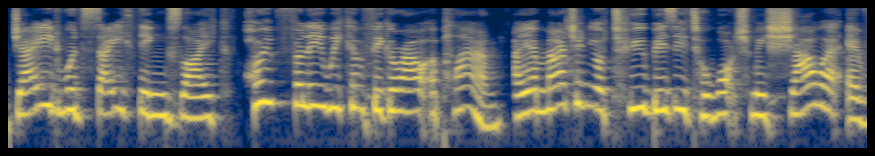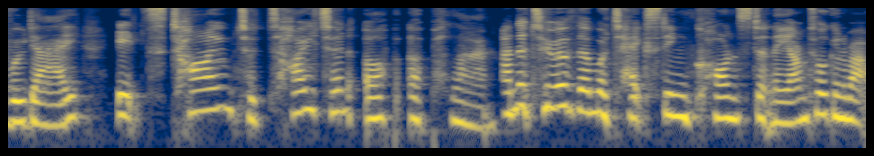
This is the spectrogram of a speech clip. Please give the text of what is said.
Jade would say things like, Hopefully, we can figure out a plan. I imagine you're too busy to watch me shower every day. It's time to tighten up a plan. And the two of them were texting constantly. I'm talking about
